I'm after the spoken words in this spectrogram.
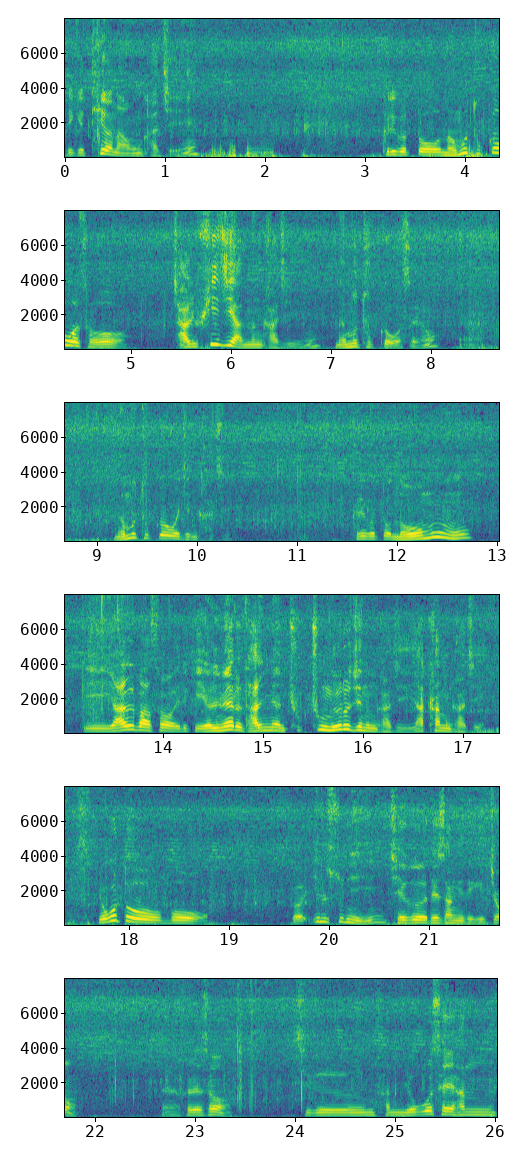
이렇게 튀어나온 가지 음. 그리고 또 너무 두꺼워서 잘 휘지 않는 가지 너무 두꺼워서요 예. 너무 두꺼워진 가지 그리고 또 너무 이 얇아서 이렇게 열매를 달면 축축 늘어지는 가지 약한 가지 요것도 뭐 어, 1순위 제거 대상이 되겠죠? 예, 그래서 지금 한 요것에 한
